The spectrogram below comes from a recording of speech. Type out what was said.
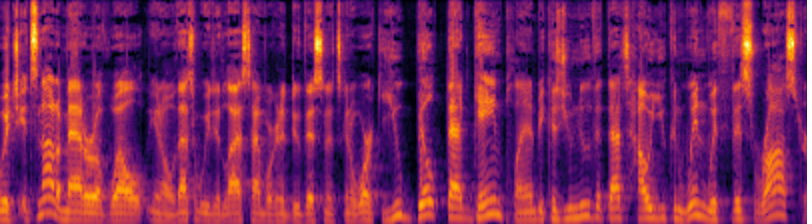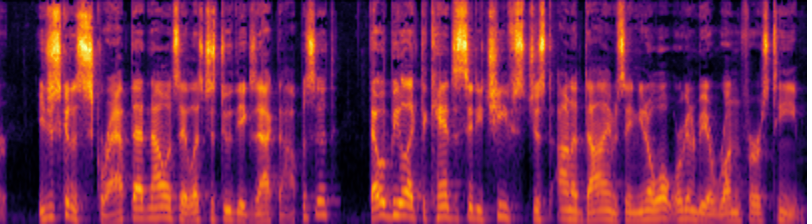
which it's not a matter of, well, you know, that's what we did last time, we're going to do this and it's going to work. You built that game plan because you knew that that's how you can win with this roster. You're just going to scrap that now and say, let's just do the exact opposite? That would be like the Kansas City Chiefs just on a dime saying, you know what, we're going to be a run first team.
